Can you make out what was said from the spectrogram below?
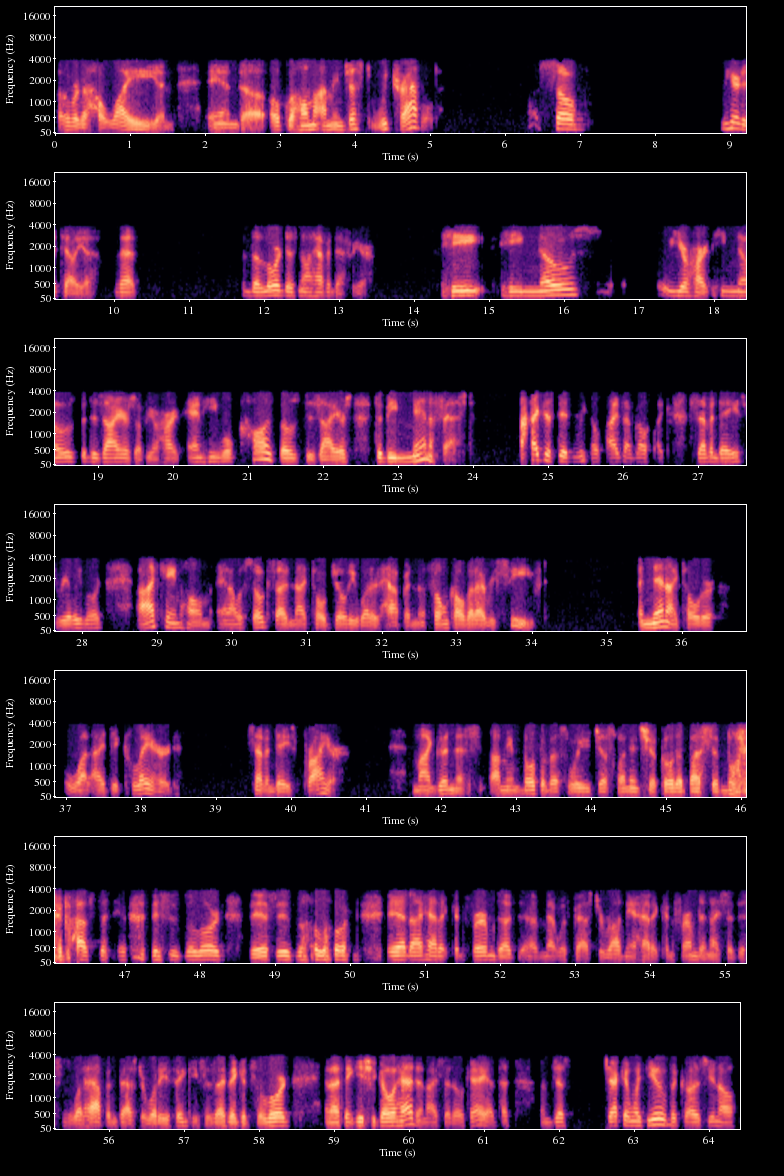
over to Hawaii and and uh, Oklahoma. I mean, just we traveled. So I'm here to tell you that the Lord does not have a deaf ear. He he knows your heart. He knows the desires of your heart, and he will cause those desires to be manifest. I just didn't realize I'm going like seven days, really, Lord. I came home and I was so excited, and I told Jody what had happened, the phone call that I received, and then I told her what I declared seven days prior. My goodness. I mean, both of us, we just went and shook the bus and This is the Lord. This is the Lord. And I had it confirmed. I uh, met with Pastor Rodney. I had it confirmed, and I said, this is what happened, Pastor. What do you think? He says, I think it's the Lord, and I think you should go ahead. And I said, okay. I'm just checking with you because, you know,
